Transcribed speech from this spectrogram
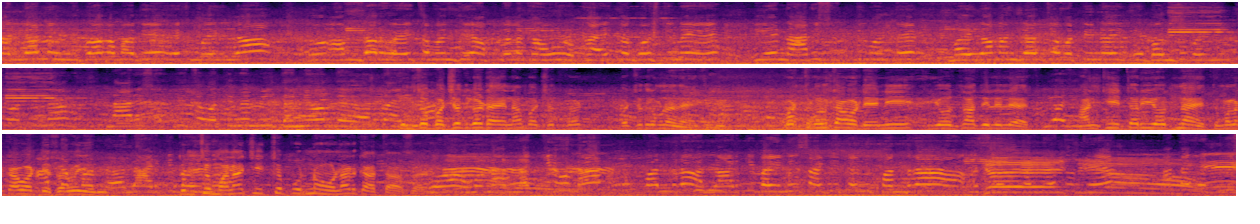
कल्याण विभागामध्ये एक महिला आमदार व्हायचं म्हणजे आपल्याला खाऊ खायचं गोष्ट नाही आहे हे नारी शक्ती म्हणते महिला मंडळाच्या वतीनं हे बंधू बहिणीच्या वतीनं नारी शक्तीच्या वतीनं मी धन्यवाद तुमचं बचत गट आहे ना? बचत गट? बचत गट म्हणून आहे पण तुम्हाला काय वाटते यांनी योजना दिलेल्या आहेत. आणखी इतर योजना आहेत. तुम्हाला काय वाटते सर्व योजना? तुमची मनाची इच्छा पूर्ण होणार का आता असं? आहे हो, होणार. नक्की होणार. पंधरा लाडकी बहिणीसाठी त्यांनी पंधरा आता एकवीस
